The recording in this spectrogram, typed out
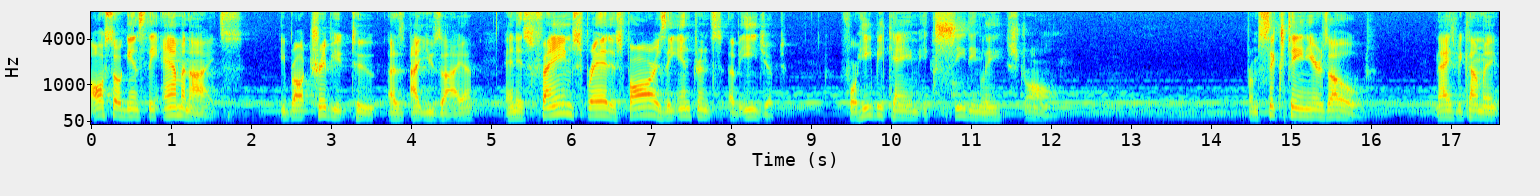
also against the Ammonites. He brought tribute to Uzziah and his fame spread as far as the entrance of Egypt, for he became exceedingly strong. From 16 years old, Now he's become a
